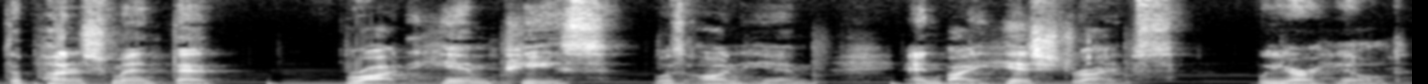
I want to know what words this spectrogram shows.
The punishment that brought him peace was on him, and by his stripes we are healed.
